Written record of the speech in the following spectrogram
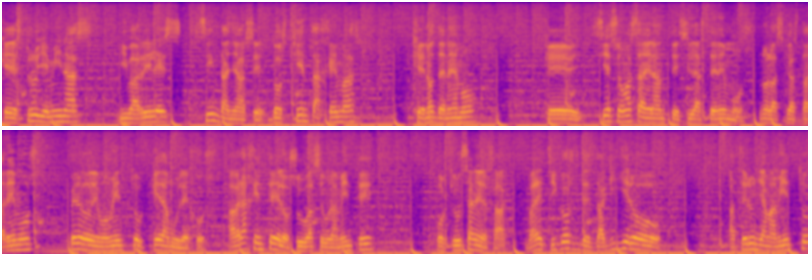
que destruye minas y barriles sin dañarse. 200 gemas que no tenemos, que si eso más adelante, si las tenemos, no las gastaremos, pero de momento queda muy lejos. Habrá gente que lo suba seguramente, porque usan el hack. Vale chicos, desde aquí quiero hacer un llamamiento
